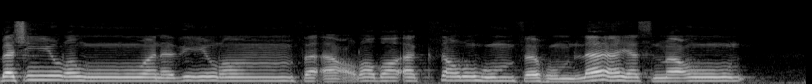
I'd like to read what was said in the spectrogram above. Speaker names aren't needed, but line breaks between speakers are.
بشيرا ونذيرا فاعرض اكثرهم فهم لا يسمعون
